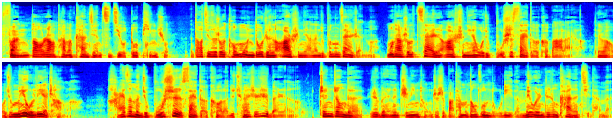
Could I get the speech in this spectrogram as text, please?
反倒让他们看见自己有多贫穷。道奇斯说：“头目，你都忍了二十年了，你就不能再忍吗？”莫纳说：“再忍二十年，我就不是赛德克巴莱了，对吧？我就没有猎场了，孩子们就不是赛德克了，就全是日本人了。”真正的日本人的殖民统治是把他们当做奴隶的，没有人真正看得起他们。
